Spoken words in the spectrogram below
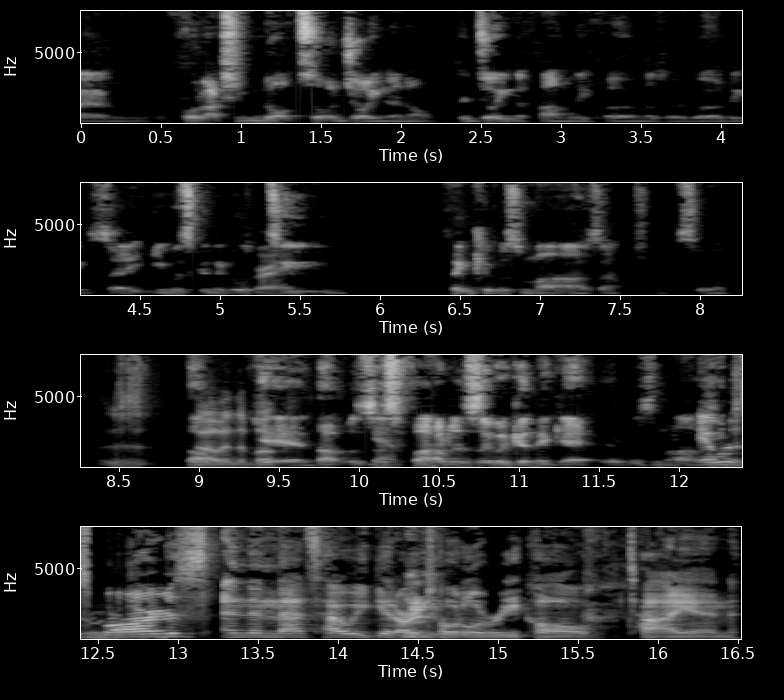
um, for actually not sort of joining up to join the family firm, as it were. He said he was going to go Right. to, I think it was Mars actually. So that, Oh, in the book? yeah, that was as far as they were going to get. It was Mars. it was Mars, and then that's how we get our Total Recall tie-in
